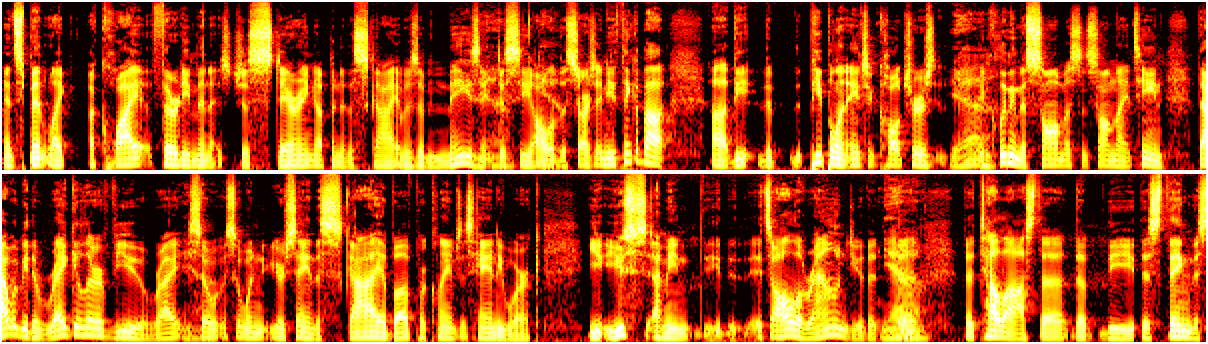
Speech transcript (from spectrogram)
and spent like a quiet 30 minutes just staring up into the sky. It was amazing Yeah, to see all of the stars. And you think about uh, the, the, the people in ancient cultures, Yeah. including the psalmist in Psalm 19, that would be the regular view, right? So, so when you're saying the sky above proclaims its handiwork, you, you, I mean, it's all around you. The, Yeah. the, the telos, the, the, the, this thing, this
